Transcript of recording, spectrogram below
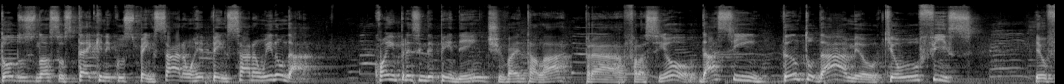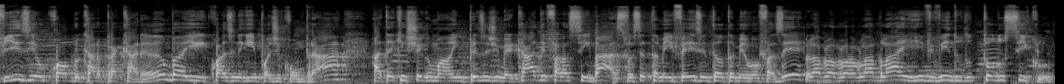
Todos os nossos técnicos pensaram, repensaram e não dá. Qual empresa independente vai estar tá lá pra falar assim: ô, oh, dá sim, tanto dá, meu, que eu fiz. Eu fiz e eu cobro caro pra caramba e quase ninguém pode comprar. Até que chega uma empresa de mercado e fala assim: bah, se você também fez, então também eu vou fazer. Blá blá blá blá blá e revivendo todo o ciclo.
